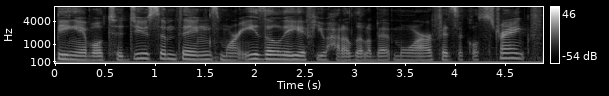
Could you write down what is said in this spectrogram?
being able to do some things more easily if you had a little bit more physical strength,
